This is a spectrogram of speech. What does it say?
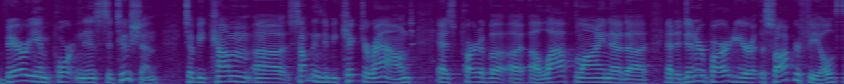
very important institution to become uh, something to be kicked around as part of a, a, a laugh line at a, at a dinner party or at the soccer field.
